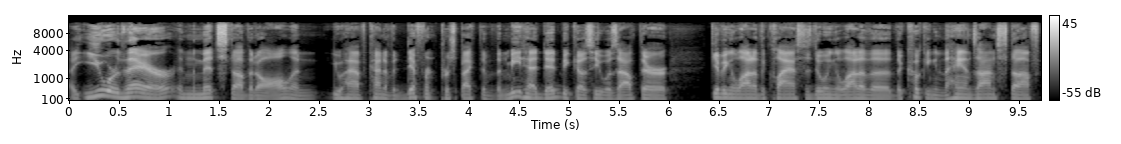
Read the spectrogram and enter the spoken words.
uh, you were there in the midst of it all, and you have kind of a different perspective than Meathead did because he was out there giving a lot of the classes, doing a lot of the, the cooking and the hands on stuff.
